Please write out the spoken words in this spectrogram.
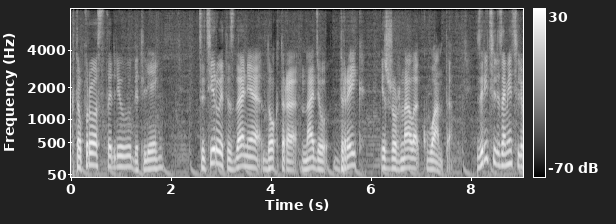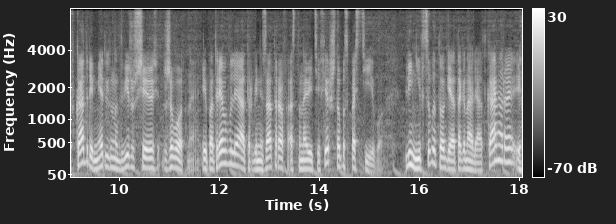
Кто просто любит лень. Цитирует издание доктора Надю Дрейк из журнала «Кванта». Зрители заметили в кадре медленно движущее животное и потребовали от организаторов остановить эфир, чтобы спасти его – Ленивца в итоге отогнали от камеры, и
